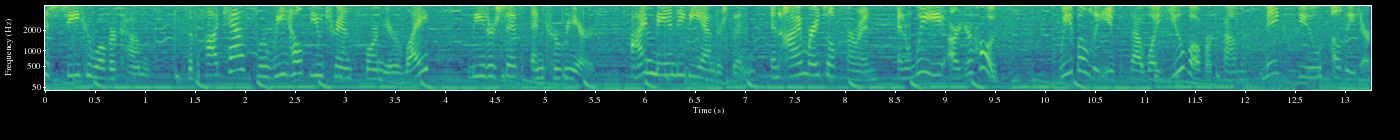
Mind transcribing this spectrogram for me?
to She Who Overcomes, the podcast where we help you transform your life, leadership, and career. I'm Mandy B. Anderson. And I'm Rachel Perman, and we are your hosts. We believe that what you've overcome makes you a leader.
